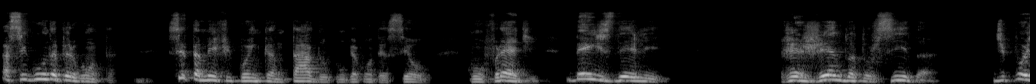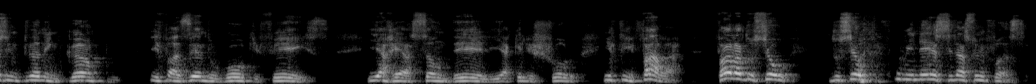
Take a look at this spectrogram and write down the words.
A segunda pergunta: você também ficou encantado com o que aconteceu com o Fred, desde ele regendo a torcida, depois entrando em campo e fazendo o gol que fez, e a reação dele, e aquele choro. Enfim, fala, fala do seu do seu Fluminense da sua infância.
